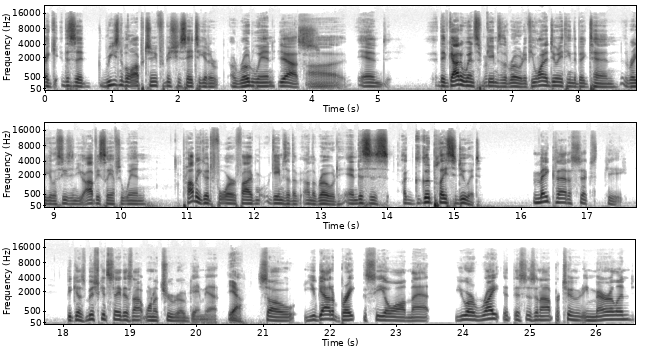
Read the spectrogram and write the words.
a, this is a reasonable opportunity for Michigan State to get a, a road win, Yes. uh, and they've got to win some games of the road. If you want to do anything in the Big Ten, the regular season, you obviously have to win probably a good four or five more games on the on the road, and this is a good place to do it. Make that a sixth key, because Michigan State has not won a true road game yet. Yeah, So you've got to break the seal on that. You are right that this is an opportunity. Maryland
